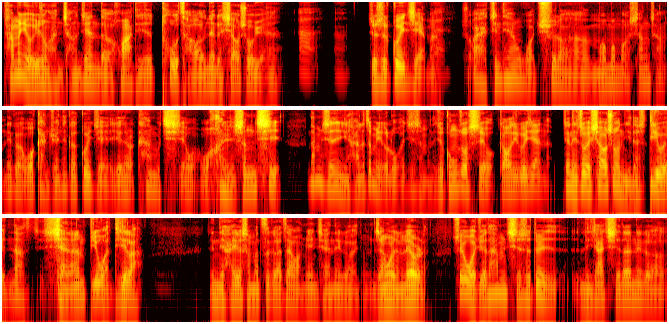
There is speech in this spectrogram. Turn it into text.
他们有一种很常见的话题是吐槽那个销售员，嗯嗯，就是柜姐嘛。说哎，今天我去了某某某商场，那个我感觉那个柜姐有点看不起我，我很生气。他们其实隐含了这么一个逻辑什么的，就工作是有高低贵贱的。就你作为销售，你的地位那显然比我低了，就你还有什么资格在我面前那个人五人六的？所以我觉得他们其实对李佳琦的那个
